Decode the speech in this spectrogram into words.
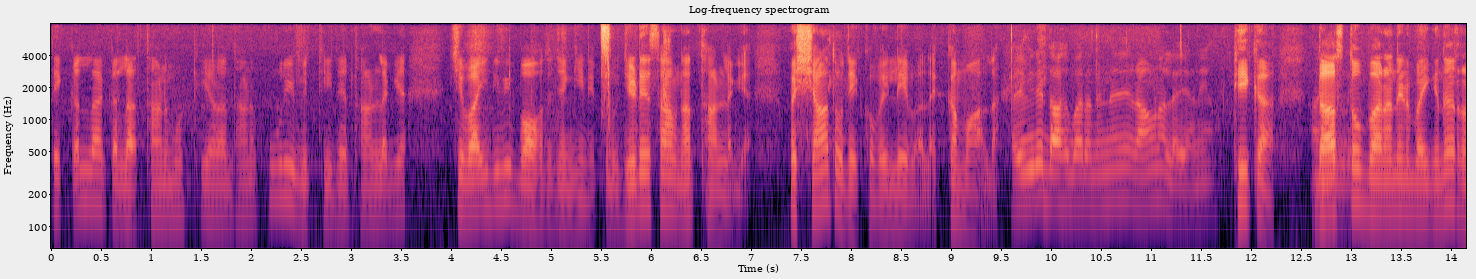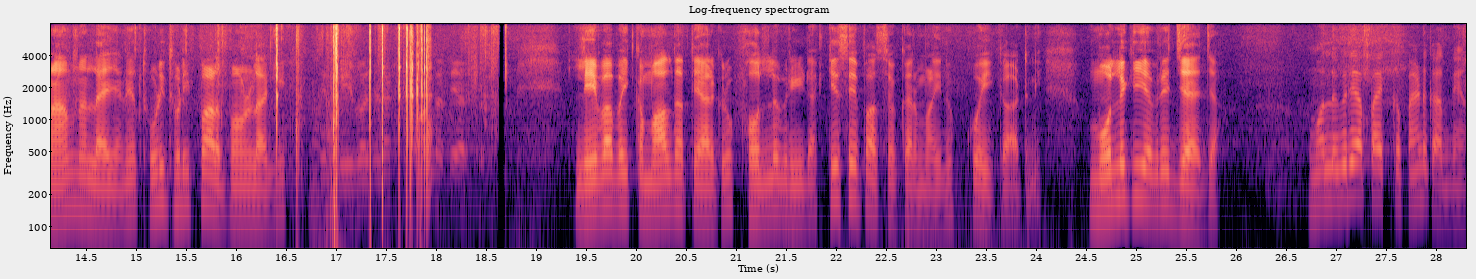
ਤੇ ਕੱਲਾ ਕੱਲਾ ਥਣ ਮੁੱਠੀ ਵਾਲਾ ਥਣ ਪੂਰੀ ਵਿੱਥੀ ਤੇ ਥਣ ਲੱਗਿਆ। ਚਵਾਈ ਦੀ ਵੀ ਬਹੁਤ ਚੰਗੀ ਨਿਕਲੂ ਜਿਹੜੇ ਹਿਸਾਬ ਨਾਲ ਥਣ ਲੱਗਿਆ। ਪਛਾਂ ਤੋਂ ਦੇਖੋ ਬਈ ਲੇਵਾ ਲੈ ਕਮਾਲ ਦਾ ਹਜੇ ਵੀਰੇ 10 12 ਦਿਨ ਨੇ ਆਰਾਮ ਨਾਲ ਲੈ ਜਾਣੇ ਆ। ਠੀਕ ਆ। 10 ਤੋਂ 12 ਦਿਨ ਬਾਈ ਕਹਿੰਦਾ ਆਰਾਮ ਨਾਲ ਲੈ ਜਾਣੇ ਥੋੜੀ ਥੋੜੀ ਭਾਲ ਪਾਉਣ ਲੱਗ ਗਈ ਤੇ ਲੇਵਾ ਜਿਹੜਾ ਕਮਾਲ ਦਾ ਤਿਆਰ ਕਰੋ ਲੇਵਾ ਬਾਈ ਕਮਾਲ ਦਾ ਤਿਆਰ ਕਰੂ ਫੁੱਲ ਬਰੀਡ ਆ ਕਿਸੇ ਪਾਸਿਓਂ ਕਰਮ ਵਾਲੀ ਨੂੰ ਕੋਈ ਘਾਟ ਨਹੀਂ। ਮੁੱਲ ਕੀ ਹੈ ਵੀਰੇ? ਜਾਇਜ਼ ਆ। ਮੁੱਲ ਵੀਰੇ ਆਪਾਂ ਇੱਕ ਪੈਂਟ ਕਰਦੇ ਆ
